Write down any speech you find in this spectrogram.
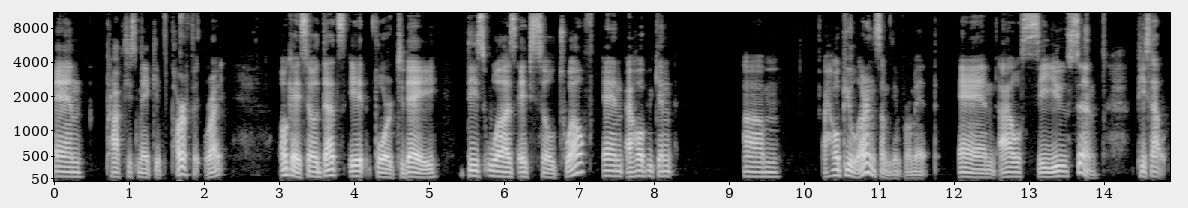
and practice make it perfect, right? Okay, so that's it for today this was episode 12 and i hope you can um i hope you learned something from it and i'll see you soon. Peace out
